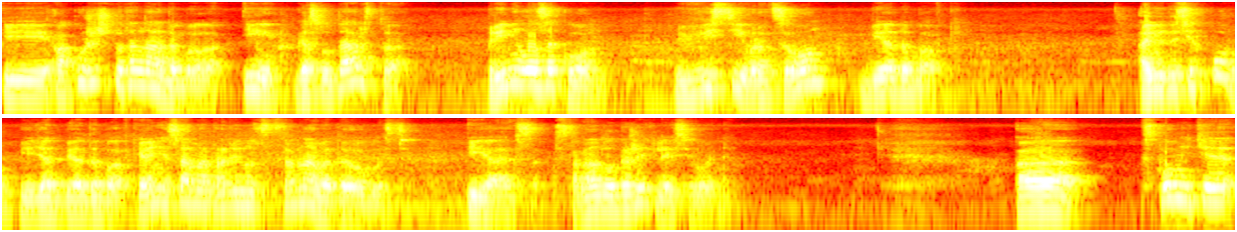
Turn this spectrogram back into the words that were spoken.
И, а кушать что-то надо было. И государство приняло закон ввести в рацион биодобавки. Они до сих пор едят биодобавки. Они самая продвинутая страна в этой области. И страна долгожителей сегодня. А, вспомните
